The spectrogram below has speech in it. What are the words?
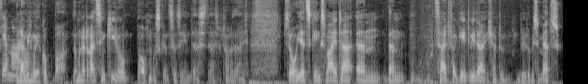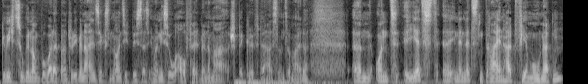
Sehr Und da habe ich mager. mir geguckt, boah, 113 Kilo Bauchmuskeln zu sehen, das, das ist toll. Eigentlich. So, jetzt ging es weiter. Ähm, dann Zeit vergeht wieder. Ich hatte wieder ein bisschen mehr Gewicht zugenommen, wobei das natürlich, wenn du 1,96 bist, das immer nicht so auffällt, wenn du mal Speckhüfte hast und so weiter. Ähm, und jetzt äh, in den letzten dreieinhalb, vier Monaten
